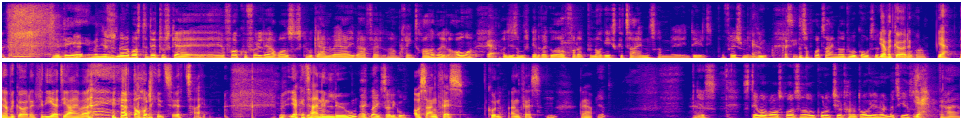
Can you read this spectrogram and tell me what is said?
Men, det, men jeg synes netop også, er det, du skal, øh, for at kunne følge det her råd, så skal du gerne være i hvert fald omkring 30 eller over, ja. og ligesom skal det være gået op for dig, at du nok ikke skal tegne som øh, en del af dit professionelle ja, liv. Præcis. Men så prøv at tegne noget, du er god til. Jeg vil gøre det. Ja, jeg vil gøre det, fordi at jeg er, er dårlig til at tegne. Jeg kan tegne en løve. Jeg er heller ikke særlig god. Også angfas. Kun angfas. Mm. Ja. ja. Yes. Så det var vores råd til noget uproduktivt. Har du drukket din øl, Mathias? Ja, det har jeg.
